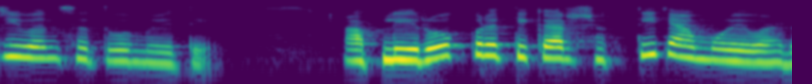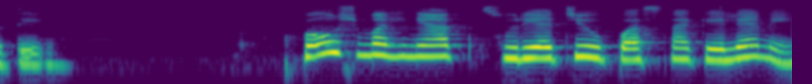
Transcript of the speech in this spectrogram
जीवनसत्व मिळते. आपली रोगप्रतिकार शक्ती त्यामुळे वाढते. पौष महिन्यात सूर्याची उपासना केल्याने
